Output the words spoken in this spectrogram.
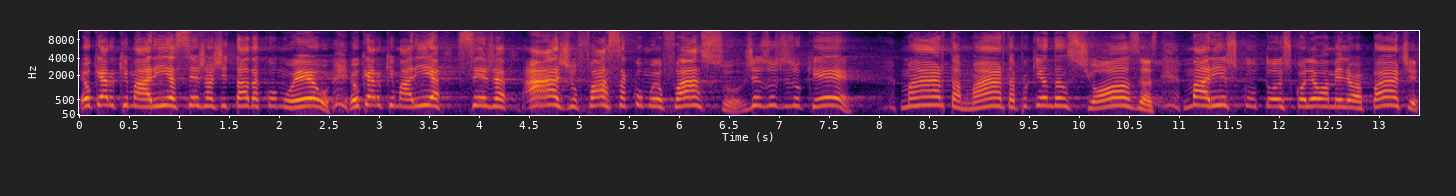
Eu quero que Maria seja agitada como eu. Eu quero que Maria seja ágil, faça como eu faço. Jesus diz o quê? Marta, Marta, porque anda ansiosas? Maria escolheu a melhor parte.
